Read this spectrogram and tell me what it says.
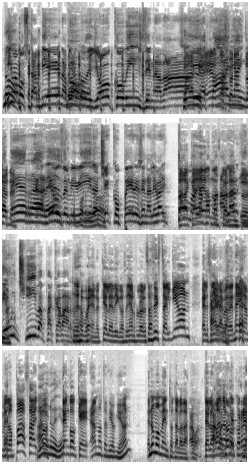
No. Íbamos también hablando de Djokovic, de Nadal, Sí, España. Inglaterra, Dios de Bélgica, mi por vida, Dios. Checo Pérez en Alemania. Para caernos con hablar y de un chiva para acabar. Bueno, ¿qué le digo, señor Flores? Así está el guion. El señor. Rivadeneira me lo pasa. Yo tengo que. Ah, ¿no te dio guion? En un momento te lo da. Ah, bueno. Te lo Ah, manda bueno, no por le- correo,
